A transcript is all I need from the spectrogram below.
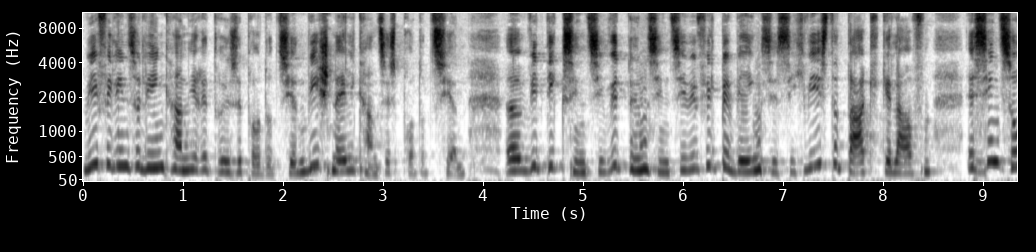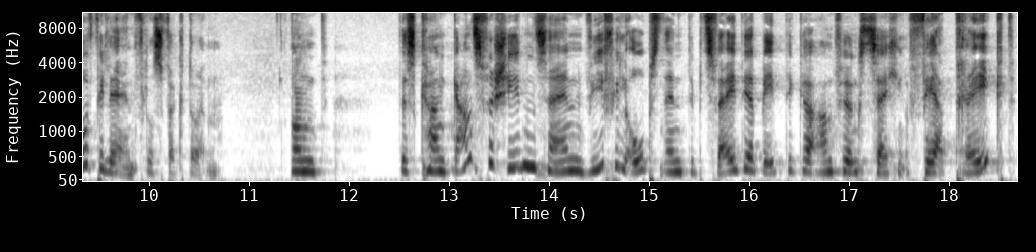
Wie viel Insulin kann Ihre Drüse produzieren? Wie schnell kann sie es produzieren? Äh, wie dick sind Sie? Wie dünn sind Sie? Wie viel bewegen Sie sich? Wie ist der Tag gelaufen? Es sind so viele Einflussfaktoren. Und das kann ganz verschieden sein, wie viel Obst ein Typ-2-Diabetiker Anführungszeichen verträgt,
